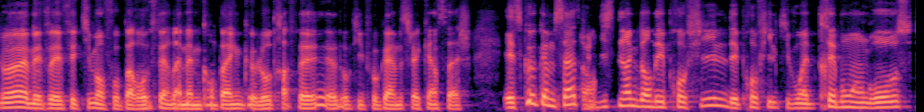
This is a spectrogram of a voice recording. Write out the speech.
Ouais, mais effectivement, faut pas refaire la même campagne que l'autre a fait, donc il faut quand même que chacun sache. Est-ce que comme ça, tu distingues dans des profils, des profils qui vont être très bons en grosse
